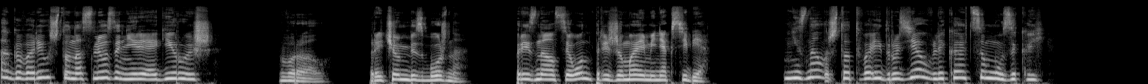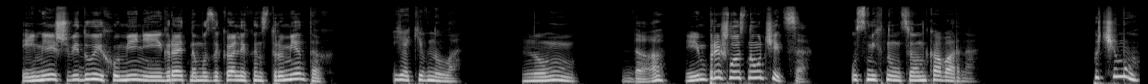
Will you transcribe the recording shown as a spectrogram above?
А говорил, что на слезы не реагируешь». Врал. Причем безбожно. Признался он, прижимая меня к себе. «Не знала, что твои друзья увлекаются музыкой». «Ты имеешь в виду их умение играть на музыкальных инструментах?» Я кивнула. «Ну, да, им пришлось научиться усмехнулся он коварно. Почему?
